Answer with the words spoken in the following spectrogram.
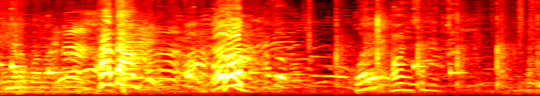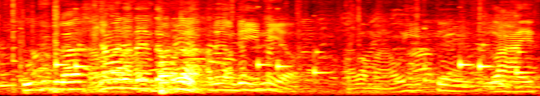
Ini mau nonton. Poin. Awas. 17 Jangan ada yang telepon ya, 14. ada yang di ini ya. Kalau mau itu live.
